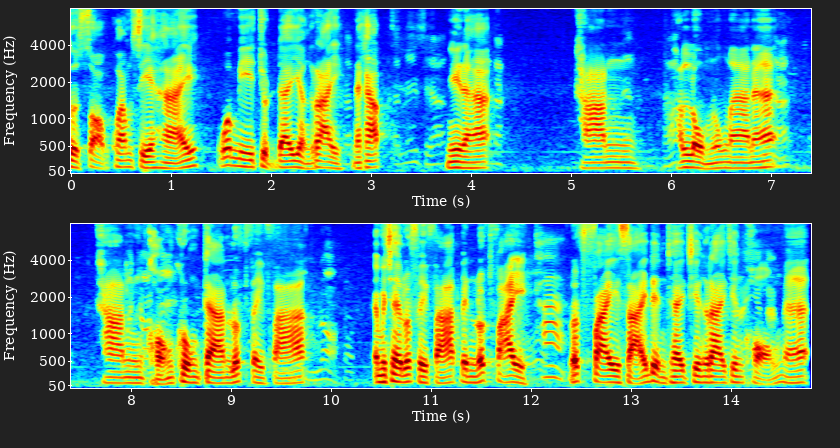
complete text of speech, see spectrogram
ตรวจสอบความเสียหายว่ามีจุดใดอย่างไรนะครับ นี่นะฮะคานถล่มลงมานะฮะคานของโครงการรถไฟฟ้า ไม่ใช่รถไฟฟ้าเป็นรถไฟค่ะรถไฟสายเด่นชัยเชียงรายเชียงของนะฮะ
